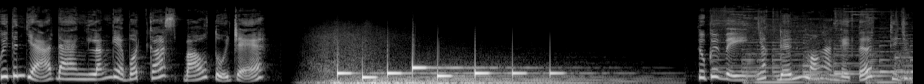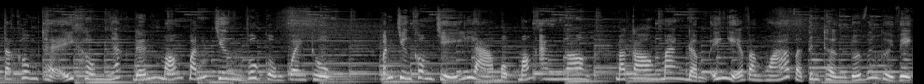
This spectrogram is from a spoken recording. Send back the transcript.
Quý thính giả đang lắng nghe podcast Báo Tuổi Trẻ. Thưa quý vị, nhắc đến món ăn ngày Tết thì chúng ta không thể không nhắc đến món bánh chưng vô cùng quen thuộc. Bánh chưng không chỉ là một món ăn ngon mà còn mang đậm ý nghĩa văn hóa và tinh thần đối với người Việt.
